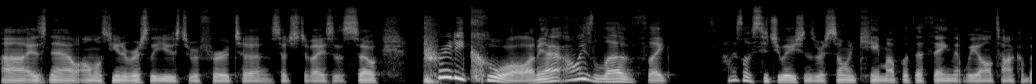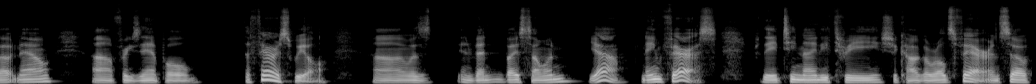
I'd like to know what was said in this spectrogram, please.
uh, is now almost universally used to refer to such devices. So pretty cool. I mean, I always love like I always love situations where someone came up with a thing that we all talk about now. Uh, for example, the Ferris wheel uh, was invented by someone, yeah, named Ferris for the 1893 Chicago World's Fair. And so,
